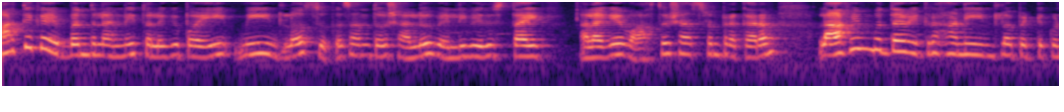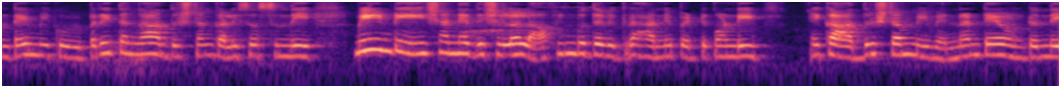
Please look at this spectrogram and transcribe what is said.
ఆర్థిక ఇబ్బందులన్నీ తొలగిపోయి మీ ఇంట్లో సుఖ సంతోషాలు వెల్లివిరుస్తాయి. అలాగే వాస్తుశాస్త్రం ప్రకారం లాఫింగ్ బుద్ధ విగ్రహాన్ని ఇంట్లో పెట్టుకుంటే మీకు విపరీతంగా అదృష్టం కలిసి వస్తుంది మీ ఇంటి ఈశాన్య దిశలో లాఫింగ్ బుద్ధ విగ్రహాన్ని పెట్టుకోండి. ఇక అదృష్టం మీ వెన్నంటే ఉంటుంది.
